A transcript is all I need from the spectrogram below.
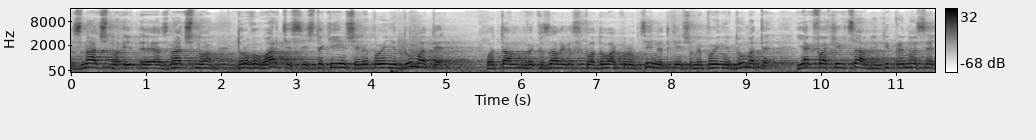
значно, е, значно дороговартісні і таке інше. І Ми повинні думати. От там ви казали складова корупційна, таке інше. Ми повинні думати, як фахівцям, які приносять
